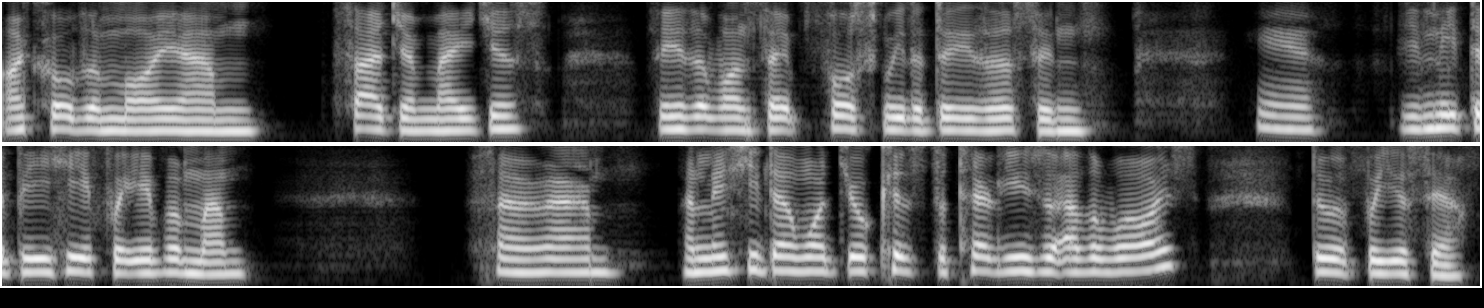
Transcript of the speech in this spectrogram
I call them my um, sergeant majors. They're the ones that force me to do this. And yeah, you need to be here forever, mum. So, um, unless you don't want your kids to tell you otherwise, do it for yourself.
